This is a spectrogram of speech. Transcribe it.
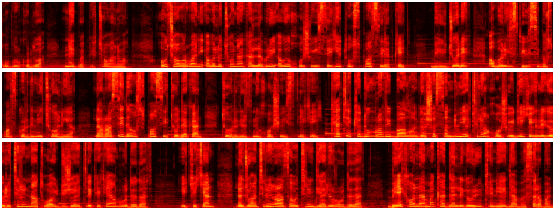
قوبول کردووە نەک بە پێچەوانەوە ئەو چاوەڕوانی ئەوە لە تۆ ناکات لە بری ئەوەی خۆشویستێکی تۆ سوپاسی لێ بکەیت بە جۆرێک ئەو هەرگیز پێویستی بە سوپاسکردنی تۆ نیە لە ڕاستیدا و سوپاسی تۆ دەکات تۆ وەرگرتنی خۆشویستیەکەی کاتێک کە دوو مرۆڤی باڵغ گەشە سندوو یەکتریان خۆشوێت یەکێک لە گەورەترین ناتەواوی دژایەتێکەکەیان ڕوو دەدات یەکێکیان لە جوانترین ڕازاوترین دیاری ڕوودەدات بەیەکەوە لامە کاتدا لە گەوری و تەنیایدا بەسەربن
